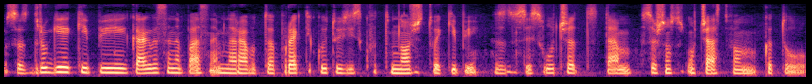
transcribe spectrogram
с други екипи, как да се напаснем на работа, проекти, които изискват множество екипи, за да се случат. Там всъщност участвам като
